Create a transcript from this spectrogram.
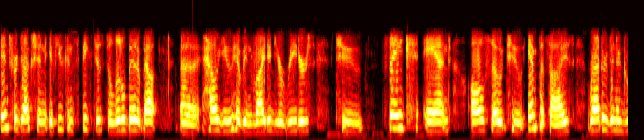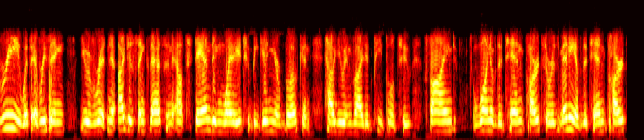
introduction, if you can speak just a little bit about uh, how you have invited your readers to think and also to empathize rather than agree with everything you have written. I just think that's an outstanding way to begin your book and how you invited people to find one of the 10 parts or as many of the 10 parts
